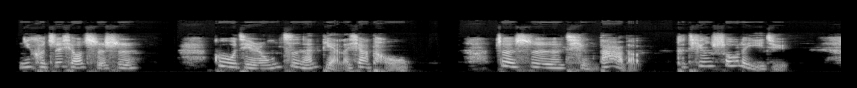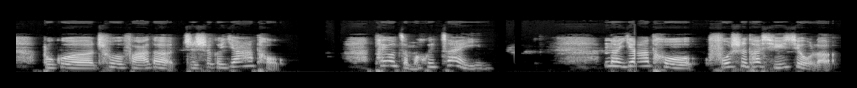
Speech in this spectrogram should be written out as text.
你可知晓此事？顾锦荣自然点了下头。这事挺大的，他听说了一句。不过处罚的只是个丫头，他又怎么会在意？那丫头服侍他许久了，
